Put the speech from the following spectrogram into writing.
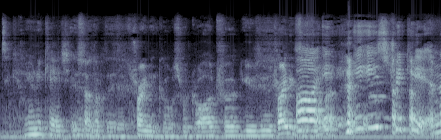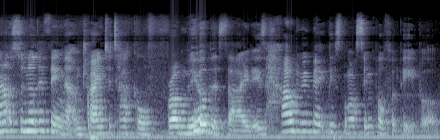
to communication. It sounds like there's a training course required for using the training Oh, it, it? is tricky, and that's another thing that I'm trying to tackle from the other side is how do we make this more simple for people?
